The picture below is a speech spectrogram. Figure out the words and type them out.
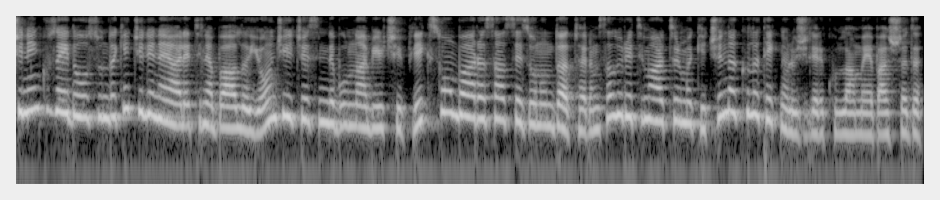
Çin'in kuzeydoğusundaki Cilin eyaletine bağlı Yonji ilçesinde bulunan bir çiftlik sonbahar hasat sezonunda tarımsal üretimi artırmak için akıllı teknolojileri kullanmaya başladı.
